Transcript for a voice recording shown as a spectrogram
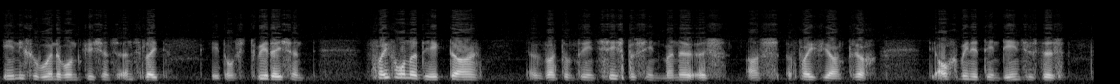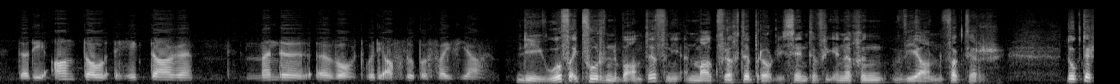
en die gewone Bonkrishens insluit, het ons 2500 hektaar wat omtrent 6% minder is as 5 jaar terug. Die algemene tendens is dus dat die aantal hektare minder uh, word oor die afgelope 5 jaar. Die hoofuitvoerende beampte van die inmaakvrugte produsente vereniging Wian Victor Dr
